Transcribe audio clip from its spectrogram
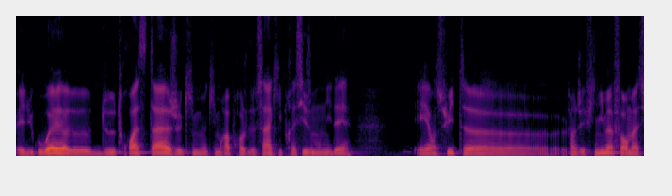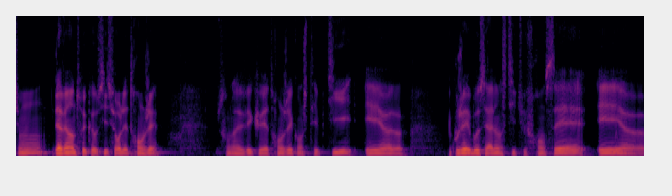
et, du coup, ouais, deux, trois stages qui me, qui me rapprochent de ça, qui précisent mon idée. Et ensuite, enfin, j'ai fini ma formation. Avait un truc aussi sur l'étranger, parce qu'on avait vécu à l'étranger quand j'étais petit. Et du coup, j'avais bossé à l'Institut français et, euh,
